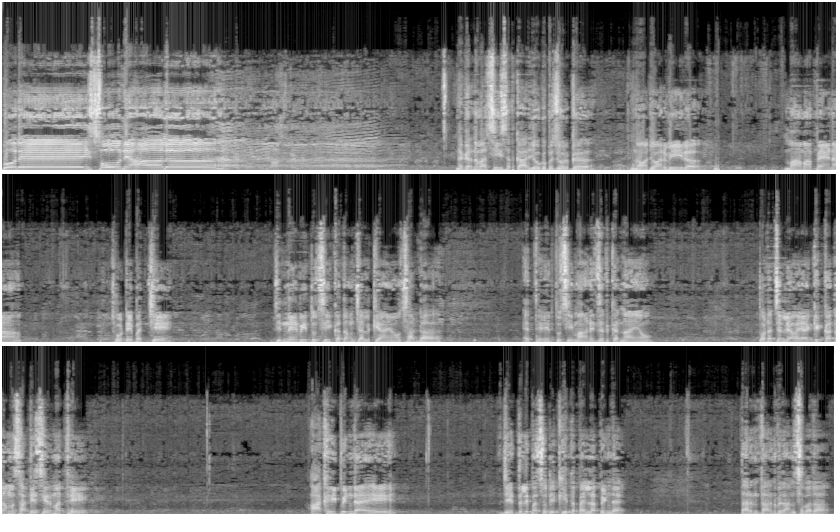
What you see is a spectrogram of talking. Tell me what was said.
ਬੋਲੇ ਸੋ ਨਿਹਾਲ ਨਗਰ ਨਿਵਾਸੀ, ਸਤਕਾਰਯੋਗ ਬਜ਼ੁਰਗ, ਨੌਜਵਾਨ ਵੀਰ ਮਾਮਾ ਭੈਣਾ, ਛੋਟੇ ਬੱਚੇ, ਜਿੰਨੇ ਵੀ ਤੁਸੀਂ ਕਦਮ ਚੱਲ ਕੇ ਆਏ ਹੋ, ਸਾਡਾ ਇੱਥੇ ਤੁਸੀਂ ਮਾਣ ਇੱਜ਼ਤ ਕਰਨ ਆਏ ਹੋ। ਤੁਹਾਡਾ ਚੱਲਿਆ ਹੋਇਆ ਕਿ ਕਦਮ ਸਾਡੇ ਸਿਰ ਮੱਥੇ। ਆਖਰੀ ਪਿੰਡ ਹੈ ਇਹ। ਜੇ ਇਧਰਲੇ ਪਾਸੇ ਦੇਖੀਏ ਤਾਂ ਪਹਿਲਾ ਪਿੰਡ ਹੈ। ਤਰਨ ਤਾਰਨ ਵਿਧਾਨ ਸਭਾ ਦਾ।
